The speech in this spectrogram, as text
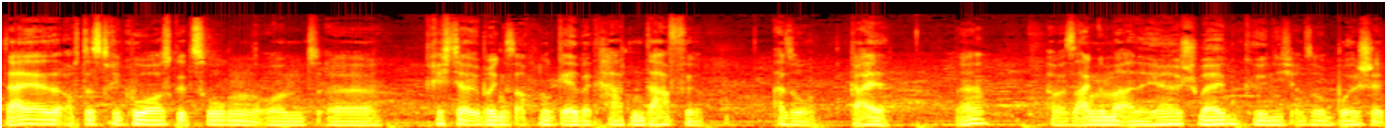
Da hat er auch das Trikot ausgezogen und äh, kriegt ja übrigens auch nur gelbe Karten dafür. Also geil. Ne? Aber sagen immer alle, ja, Schwalbenkönig und so Bullshit.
